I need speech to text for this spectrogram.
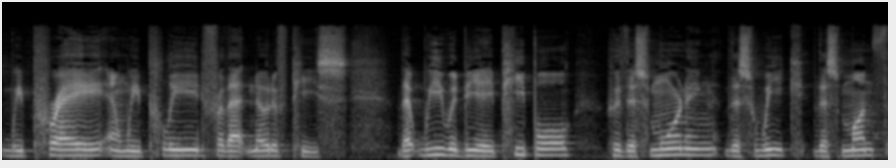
we pray and we plead for that note of peace that we would be a people who this morning, this week, this month,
